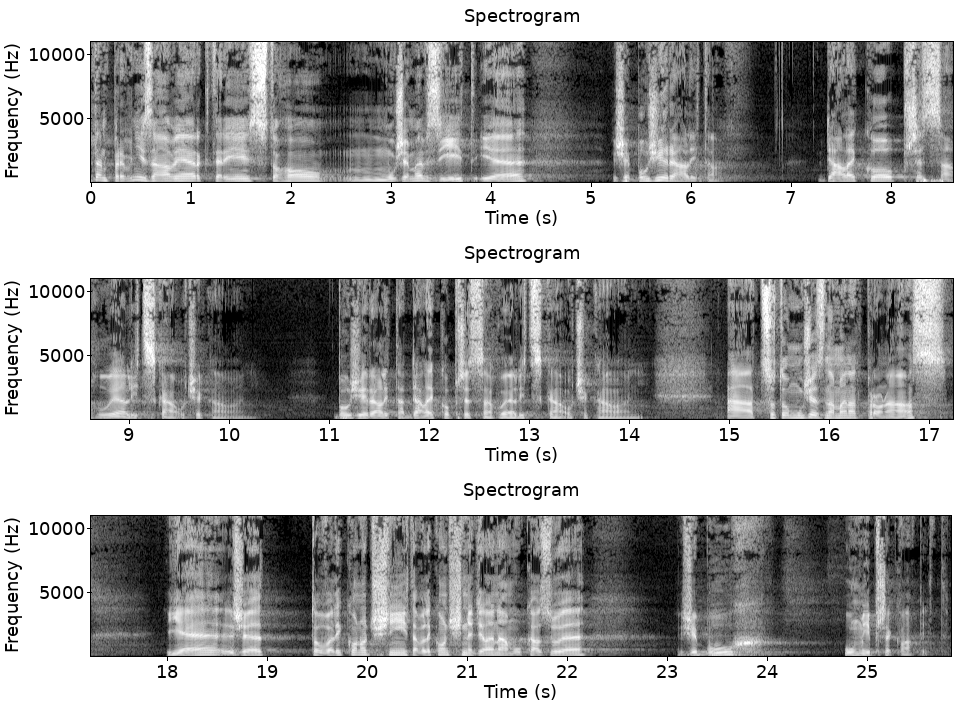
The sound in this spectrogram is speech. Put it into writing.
ten první závěr, který z toho můžeme vzít, je, že boží realita daleko přesahuje lidská očekávání. Boží realita daleko přesahuje lidská očekávání. A co to může znamenat pro nás, je, že to velikonoční, ta velikonoční neděle nám ukazuje, že Bůh umí překvapit.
